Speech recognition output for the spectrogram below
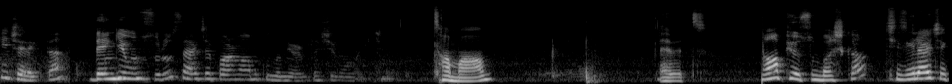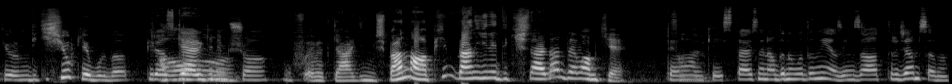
geçerekten denge unsuru serçe parmağımı kullanıyorum taşırmamak için. Tamam. Evet. Ne yapıyorsun başka? Çizgiler çekiyorum. Dikiş yok ya burada. Biraz Aa. gerginim şu an. Of evet gerginmiş. Ben ne yapayım? Ben yine dikişlerden devam ki. Devam Sanırım. ki. İstersen adını adını yaz. İmza attıracağım sana.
